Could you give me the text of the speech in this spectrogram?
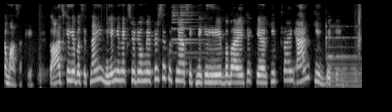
कमा सके। तो आज के लिए बस इतना ही। मिलेंगे नेक्स्ट वीडियो में फिर से कुछ नया सीखने के लिए। Bye take care keep trying and keep baking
